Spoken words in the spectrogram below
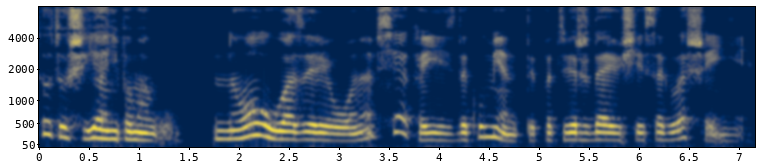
Тут уж я не помогу. Но у Азариона всяко есть документы, подтверждающие соглашение.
